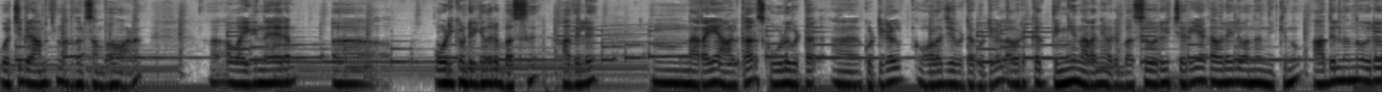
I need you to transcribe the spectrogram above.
കൊച്ചു ഗ്രാമത്തിൽ നടന്നൊരു സംഭവമാണ്. വൈകുന്നേരം ഓടിക്കൊണ്ടിരിക്കുന്ന ഒരു ബസ് അതിൽ നിറയെ ആൾക്കാർ സ്കൂൾ വിട്ട കുട്ടികൾ കോളേജ് വിട്ട കുട്ടികൾ അവർക്ക് തിങ്ങി നിറഞ്ഞ ഒരു ബസ് ഒരു ചെറിയ കവലയിൽ വന്ന് നിൽക്കുന്നു. അതിൽ നിന്ന് ഒരു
